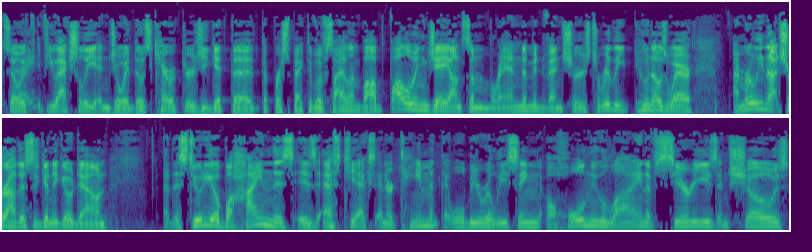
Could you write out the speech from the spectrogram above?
So if, if you actually enjoyed those characters, you get the, the perspective of Silent Bob following Jay on some random adventures to really who knows where. I'm really not sure how this is going to go down. Uh, The studio behind this is STX Entertainment that will be releasing a whole new line of series and shows,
